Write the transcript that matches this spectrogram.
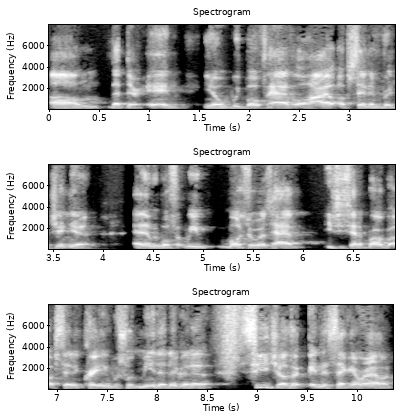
um, that they're in, you know, we both have Ohio upset in Virginia, and then we both we most of us have UC Santa Barbara upset in Creighton, which would mean that they're gonna see each other in the second round.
